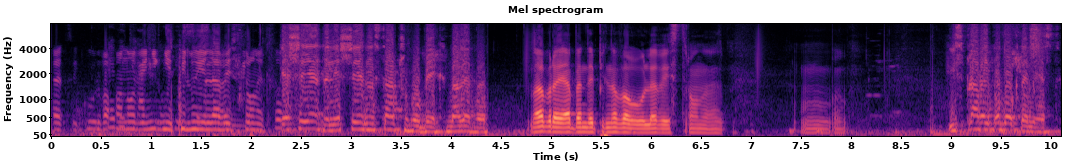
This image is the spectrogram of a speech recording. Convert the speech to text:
Plecy, kurwa panowie, nikt nie pilnuje lewej strony. Co? Jeszcze jeden, jeszcze jeden starczy pobieg na lewo. Dobra, ja będę pilnował lewej strony. I z prawej pod oknem jest.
